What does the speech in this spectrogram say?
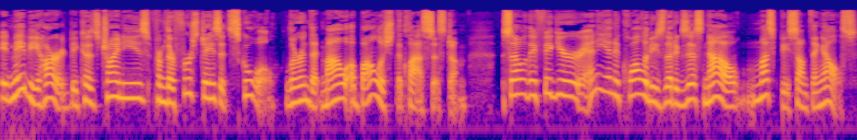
It may be hard because Chinese, from their first days at school, learned that Mao abolished the class system. So they figure any inequalities that exist now must be something else.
